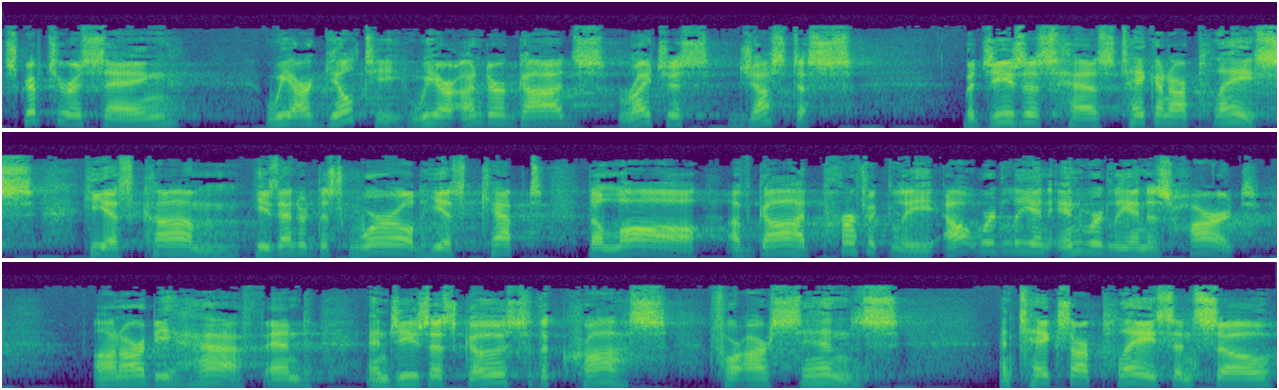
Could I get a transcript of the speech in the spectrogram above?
Scripture is saying we are guilty. We are under God's righteous justice. But Jesus has taken our place. He has come. He's entered this world. He has kept the law of God perfectly, outwardly and inwardly in his heart on our behalf. And, and Jesus goes to the cross for our sins and takes our place. And so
